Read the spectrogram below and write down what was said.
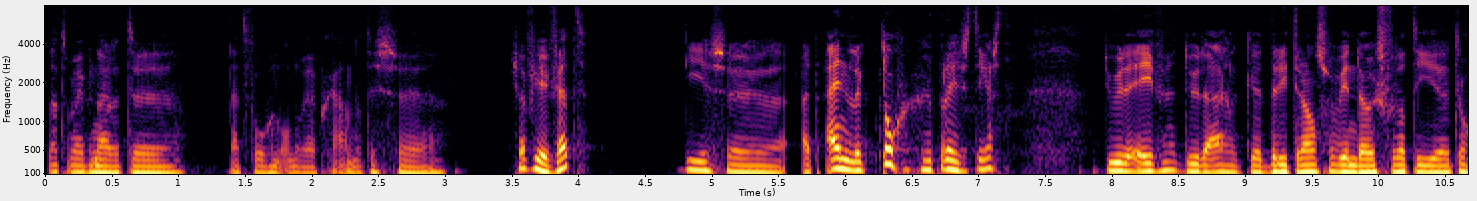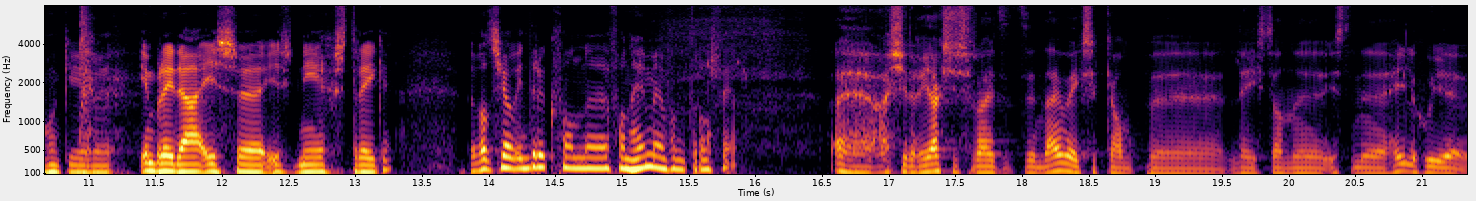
laten we even naar het, eh, naar het volgende onderwerp gaan. Dat is eh Xavier Vet. Die is eh, uiteindelijk toch gepresenteerd. Duurde even, duurde eigenlijk drie transferwindows voordat hij toch een keer in Breda is, is neergestreken. Wat is jouw indruk van, van hem en van de transfer? Eh, als je de reacties vanuit het eh, Nijmeegse kamp eh, leest, dan is het een hele goede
